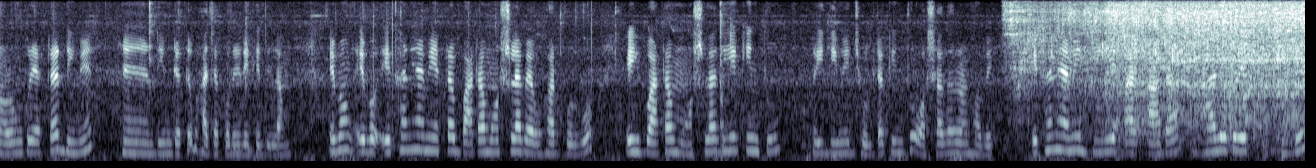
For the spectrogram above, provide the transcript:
নরম করে একটা ডিমের হ্যাঁ, ডিমটাকে ভাজা করে রেখে দিলাম। এবং এখানে আমি একটা বাটা মশলা ব্যবহার করব। এই বাটা মশলা দিয়ে কিন্তু এই ডিমের ঝোলটা কিন্তু অসাধারণ হবে। এখানে আমি জিরে আর আদা ভালো করে দিয়ে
